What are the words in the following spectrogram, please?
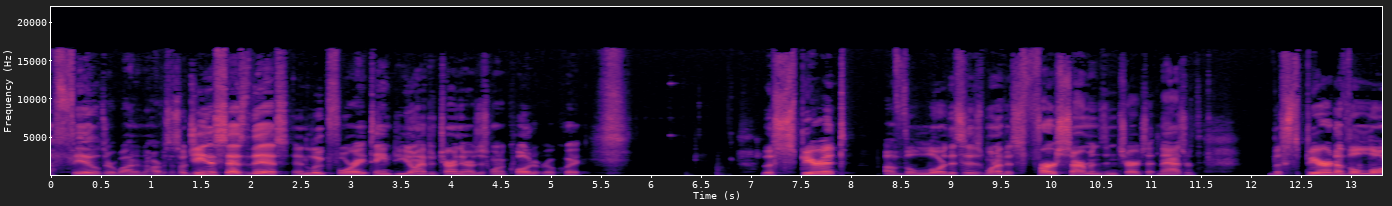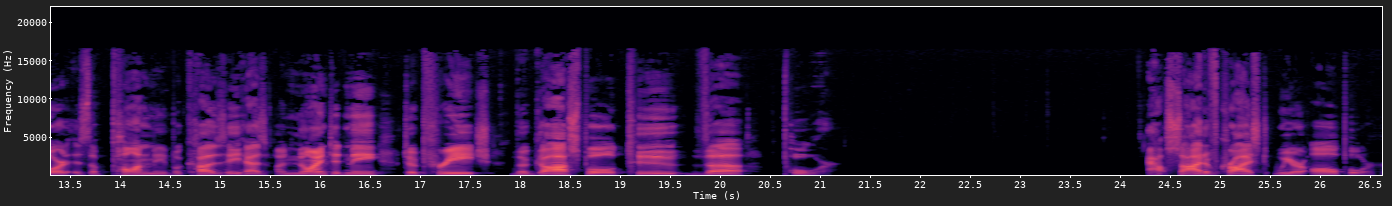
The fields are wide in the harvest. So Jesus says this in Luke 4:18. You don't have to turn there. I just want to quote it real quick. The Spirit of the Lord. This is one of his first sermons in church at Nazareth. The Spirit of the Lord is upon me because He has anointed me to preach the gospel to the poor. Outside of Christ, we are all poor.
